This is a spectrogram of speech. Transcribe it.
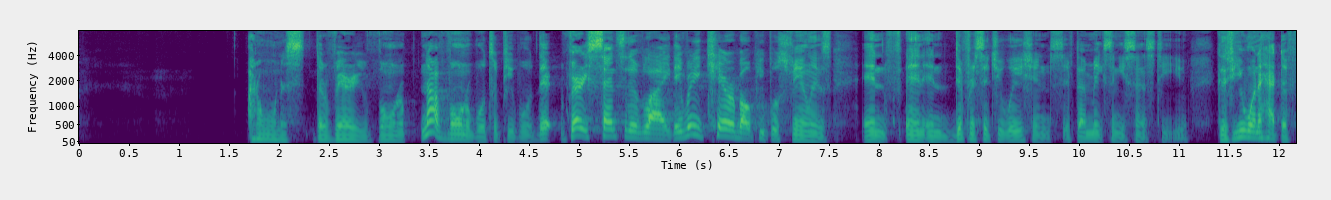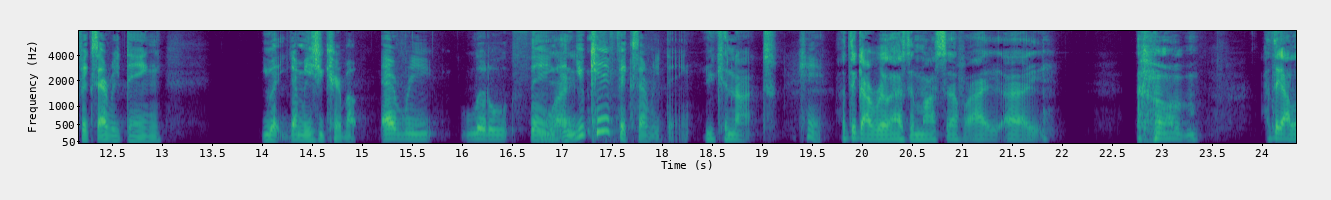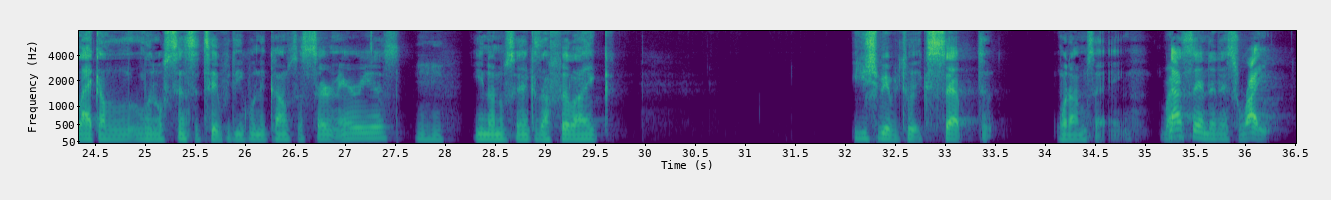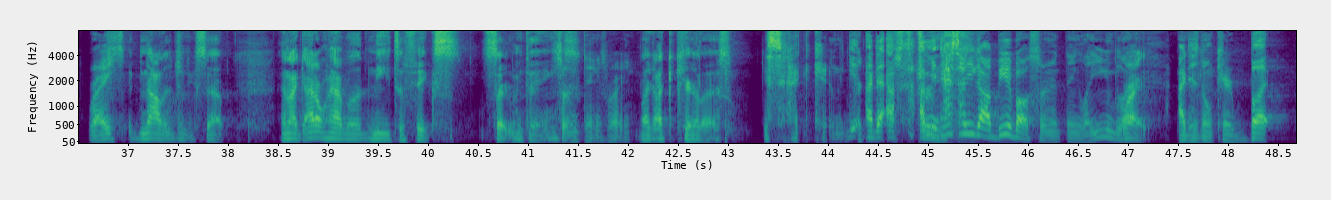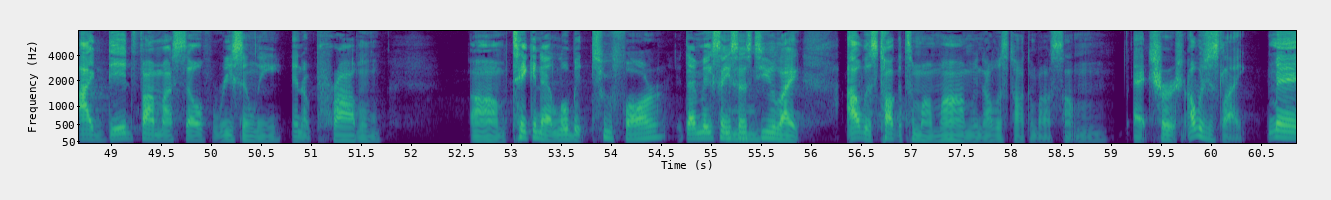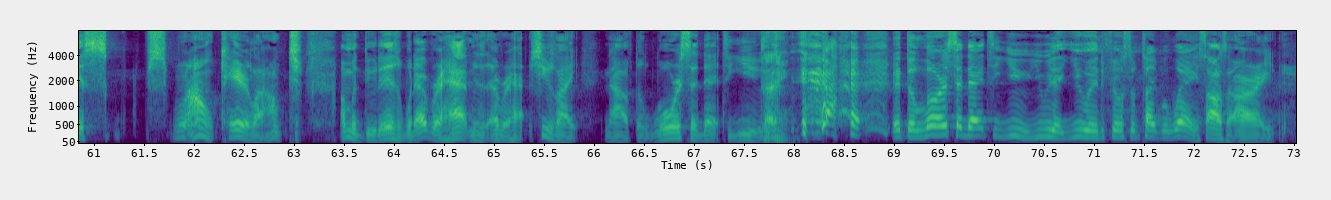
I don't want to. They're very vulnerable, not vulnerable to people. They're very sensitive. Like they really care about people's feelings in in, in different situations. If that makes any sense to you, because if you want to have to fix everything, you that means you care about every little thing, and you can't fix everything. You cannot. You can't. I think I realized in myself, I, I, um, I think I lack a little sensitivity when it comes to certain areas. Mm-hmm. You know what I'm saying? Because I feel like you should be able to accept what I'm saying. Not saying that it's right. Right. Just acknowledge and accept. And like, I don't have a need to fix certain things. Certain things, right? Like, I could care less. You said I could care. Yeah, I, I- I mean, that's how you gotta be about certain things. Like you can be like, Right. I just don't care. But I did find myself recently in a problem, um, taking that a little bit too far. If that makes any sense to you, like I was talking to my mom and I was talking about something at church. I was just like, man, I don't care. Like I'm, I'm gonna do this. Whatever happens, ever happens. She was like, now if the Lord said that to you, if the Lord said that to you, you that you would feel some type of way. So I was like, all right,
